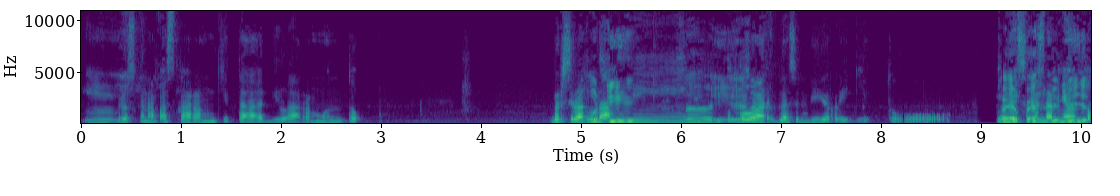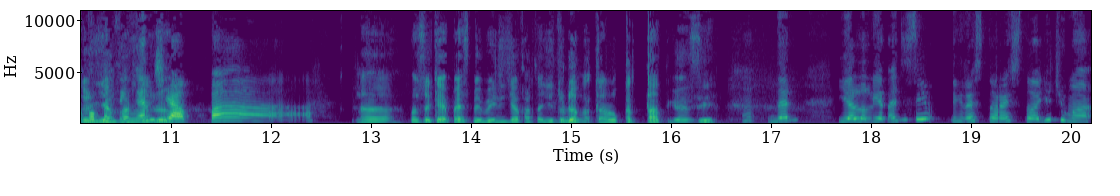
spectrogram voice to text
Hmm. terus kenapa sekarang kita dilarang untuk bersilaturahmi Nah, iya. keluarga sendiri gitu ini Kayak sebenarnya PSBB untuk kepentingan tuh. siapa Nah, maksudnya kayak PSBB di Jakarta aja tuh udah nggak terlalu ketat gak sih? Mm, dan ya lo lihat aja sih di resto-resto aja cuma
